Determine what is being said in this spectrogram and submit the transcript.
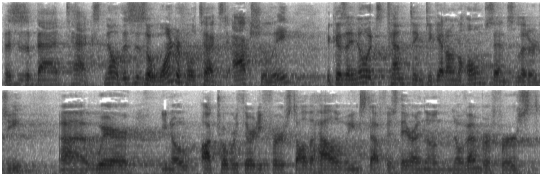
this is a bad text. No, this is a wonderful text, actually, because I know it's tempting to get on the HomeSense liturgy, uh, where, you know, October 31st, all the Halloween stuff is there, and then November 1st,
